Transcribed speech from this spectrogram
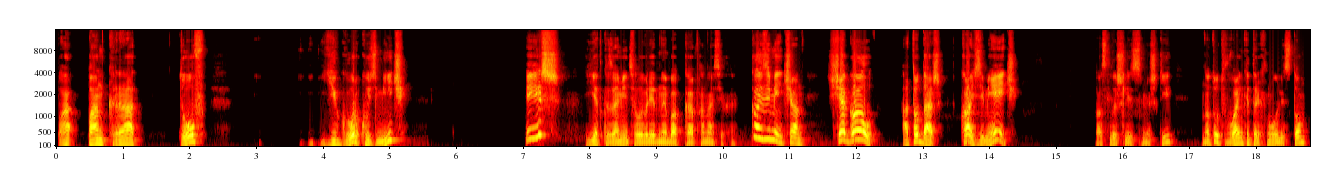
па, Панкратов Егор Кузьмич? Ишь, едко заметила вредная бабка Афанасиха. Кузьмич он, щегол, а туда ж Кузьмич. Послышались смешки, но тут Ванька тряхнул листом,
